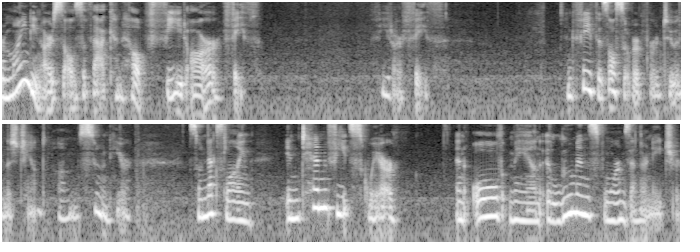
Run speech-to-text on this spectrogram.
Reminding ourselves of that can help feed our faith. Feed our faith. And faith is also referred to in this chant um, soon here. So, next line in 10 feet square, an old man illumines forms and their nature.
